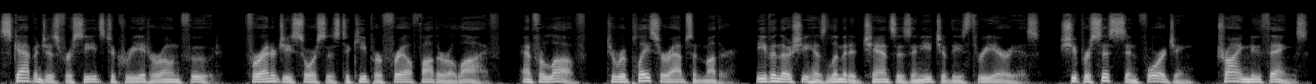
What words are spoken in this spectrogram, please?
scavenges for seeds to create her own food, for energy sources to keep her frail father alive, and for love, to replace her absent mother. Even though she has limited chances in each of these three areas, she persists in foraging, trying new things,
